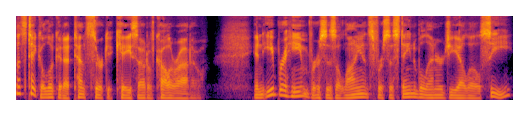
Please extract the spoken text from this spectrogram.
let's take a look at a 10th Circuit case out of Colorado. In Ibrahim versus Alliance for Sustainable Energy LLC,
